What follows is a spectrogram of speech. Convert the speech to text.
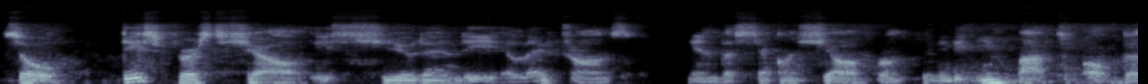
So this first shell is shielding the electrons in the second shell from feeling the impact of the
